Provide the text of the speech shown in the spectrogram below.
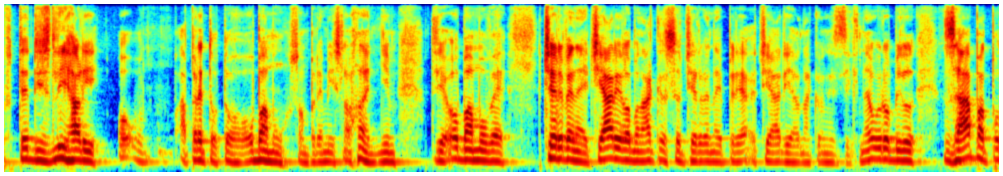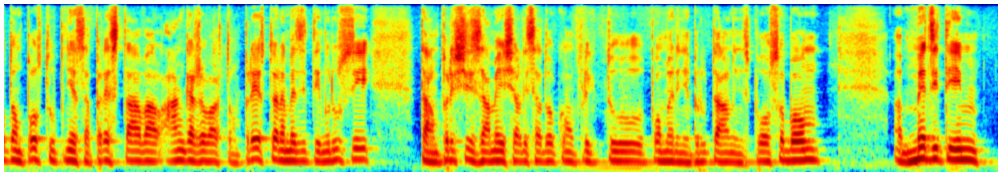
vtedy zlyhali, a preto toho Obamu som premýšľal nad ním, tie Obamové červené čiary, lebo nakreslil červené čiary a nakoniec ich neurobil. Západ potom postupne sa prestával angažovať v tom priestore medzi tým Rusi. Tam prišli, zamiešali sa do konfliktu pomerne brutálnym spôsobom. Medzi tým E,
